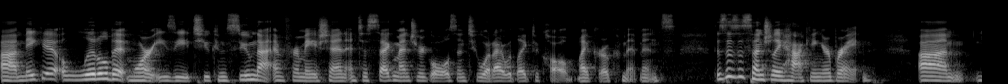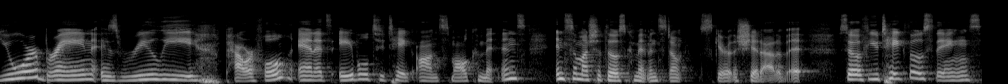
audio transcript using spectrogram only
Uh, make it a little bit more easy to consume that information and to segment your goals into what I would like to call micro commitments. this is essentially hacking your brain. Um, your brain is really powerful and it's able to take on small commitments in so much that those commitments don't scare the shit out of it. So if you take those things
